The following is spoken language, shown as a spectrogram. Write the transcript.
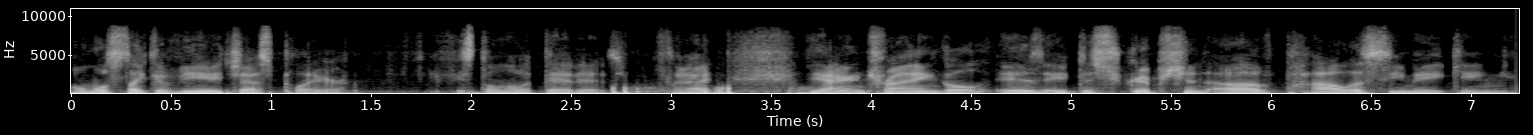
almost like a VHS player, if you still know what that is. All right. The iron triangle is a description of policy making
